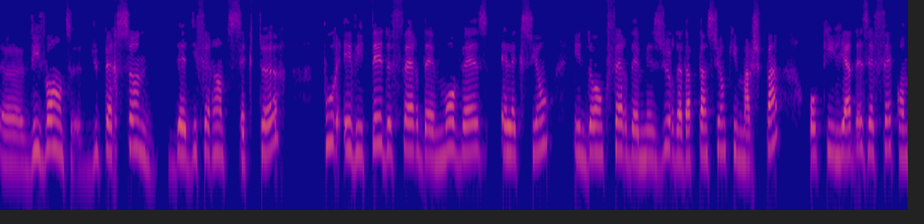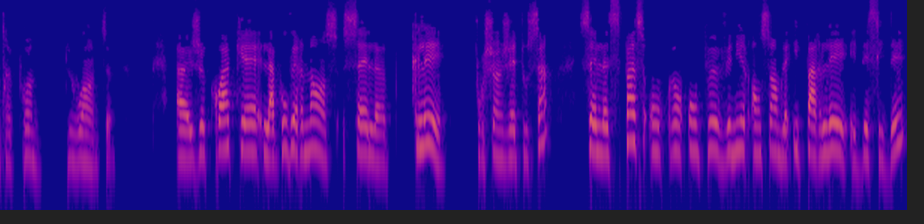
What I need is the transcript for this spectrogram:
euh, vivante du personne des différents secteurs pour éviter de faire des mauvaises élections et donc faire des mesures d'adaptation qui ne marchent pas ou qu'il y a des effets contre-productifs. Euh, je crois que la gouvernance, c'est la clé pour changer tout ça c'est l'espace où on, peut venir ensemble y parler et décider.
